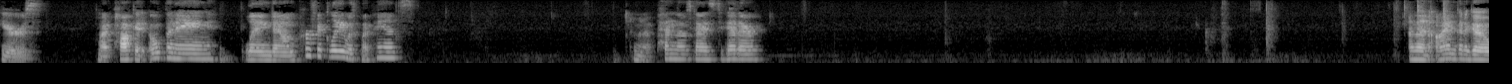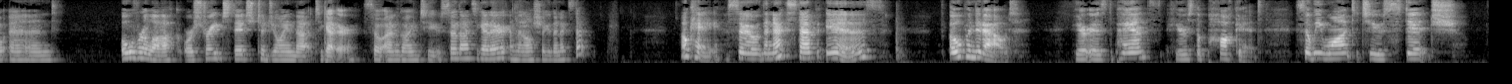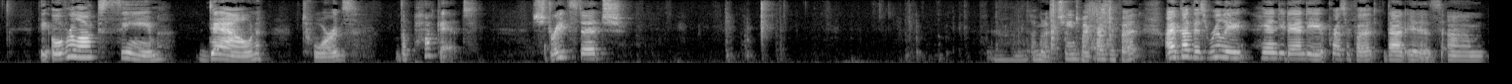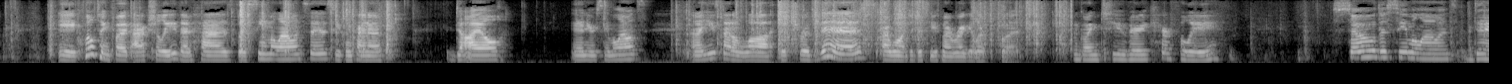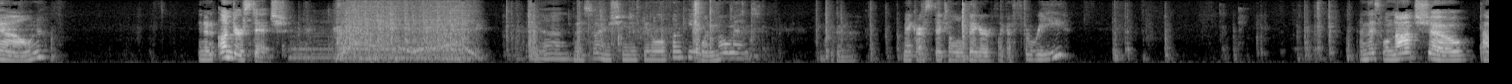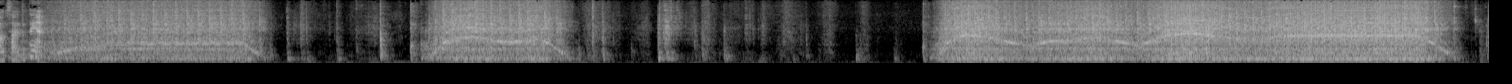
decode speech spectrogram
here's my pocket opening, laying down perfectly with my pants. I'm gonna pen those guys together. And then I'm gonna go and overlock or straight stitch to join that together. So I'm going to sew that together and then I'll show you the next step. Okay, so the next step is opened it out. Here is the pants, here's the pocket. So we want to stitch the overlocked seam down towards the pocket. Straight stitch I'm gonna change my presser foot. I've got this really handy dandy presser foot that is um, a quilting foot actually that has the seam allowances. You can kind of dial in your seam allowance. And I use that a lot. But for this, I want to just use my regular foot. I'm going to very carefully sew the seam allowance down in an understitch. And my sewing machine is being a little funky. One moment. We're gonna make our stitch a little bigger, like a three. And this will not show outside the pant.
